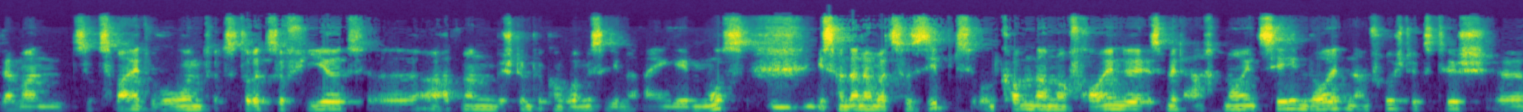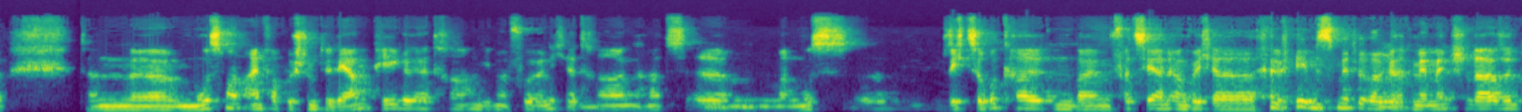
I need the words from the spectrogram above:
Wenn man zu zweit wohnt, zu dritt, zu viert, hat man bestimmte Kompromisse, die man eingehen muss. Mhm. Ist man dann aber zu siebt und kommen dann noch Freunde, ist mit acht, neun, zehn Leuten am Frühstückstisch, äh, dann äh, muss man einfach bestimmte Lärmpegel ertragen, die man vorher nicht ertragen hat. Ähm, man muss äh, sich zurückhalten beim Verzehren irgendwelcher Lebensmittel, weil Mhm. gerade mehr Menschen da sind.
